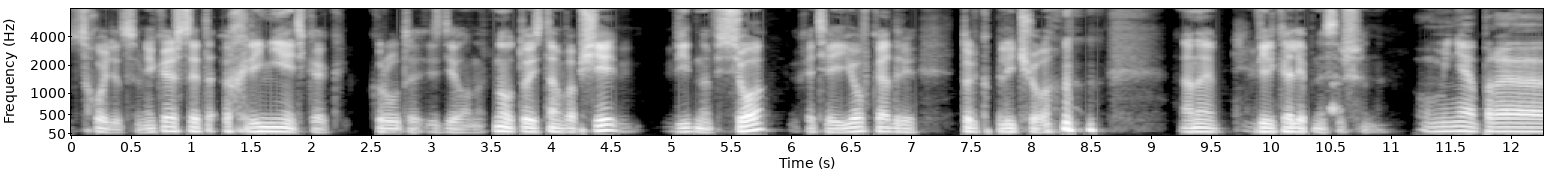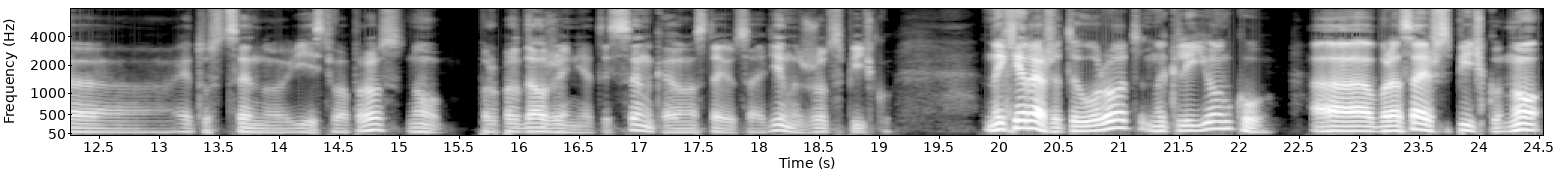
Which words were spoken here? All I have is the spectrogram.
сходится. Мне кажется, это охренеть как круто сделано. Ну, то есть там вообще видно все, хотя ее в кадре только плечо. Она великолепная совершенно. У меня про эту сцену есть вопрос. Ну, про продолжение этой сцены, когда он остается один и жжет спичку. Нахера же ты, урод, на клеенку а, бросаешь спичку? Но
